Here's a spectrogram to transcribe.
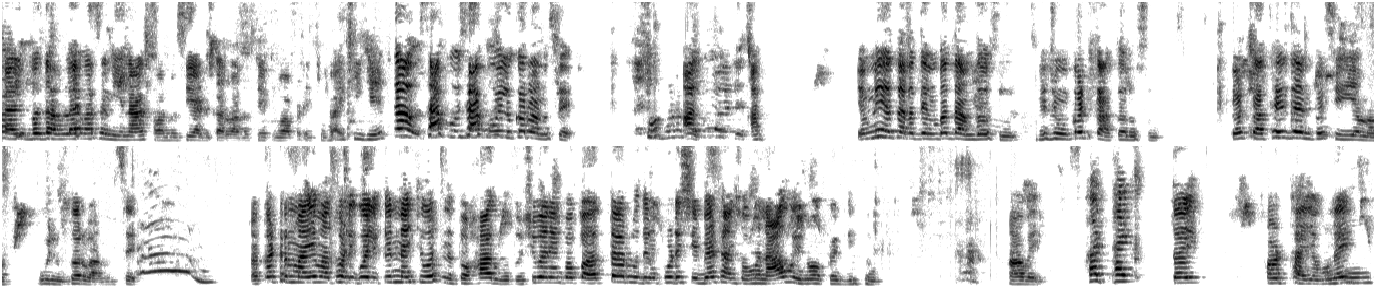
ખાલી બધા લાવ્યા છે ને એ નાખવાનું શેડ કરવાનું છે, એટલું આપણે બાકી છે. સાકુ સાકુ, ઓલું કરવાનું છે. એમ નહીં અત્યારે તેને બદામ દઉં છું. હજુ હું કટકા કરું છું. કટકા થઈ જાય ને પછી એમાં ઓલું કરવાનું છે. આ કટરમાં એમાં થોડી ગોલી કરી નાખી હોત ને તો સારું હતું. શિવાની પપ્પા અત્યાર સુધી થોડી બેઠા ને તો મને આવું ન કરી દીધું. હા ભાઈ. હટ થાય તઈ હટ થાય એવું નહીં.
